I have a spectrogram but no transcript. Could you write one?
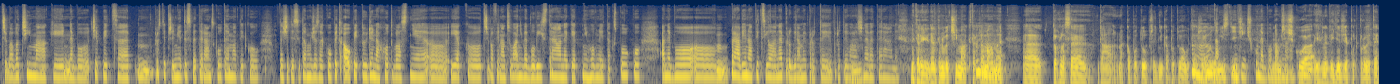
třeba vlčí máky nebo čepice, mm, prostě předměty s veteránskou tématikou, takže ty si tam může zakoupit a opět to jde na chod vlastně jak třeba financování webových stránek, jak knihovny, tak spolku, anebo právě na ty cílené programy pro ty, pro ty válečné hmm. veterány. My tady jeden ten vlčí mák takhle hmm. máme. Tohle se dá na kapotu, přední kapotu auta, hmm. že ano, umístí. Na říčku nebo na mřížku a je hned vidět, že podporujete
